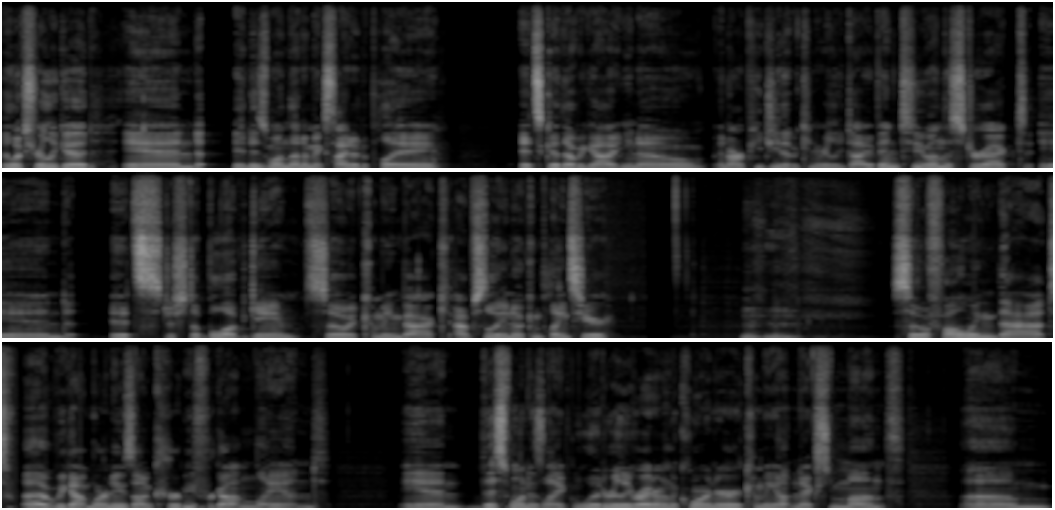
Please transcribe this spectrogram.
it looks really good, and it is one that I'm excited to play. It's good that we got you know an RPG that we can really dive into on this direct, and it's just a beloved game. So it coming back, absolutely no complaints here. hmm So following that, uh, we got more news on Kirby Forgotten Land, and this one is like literally right around the corner, coming out next month. Um,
